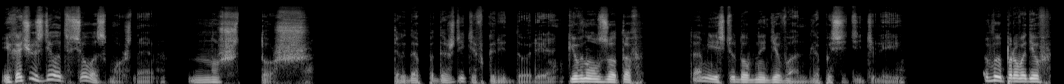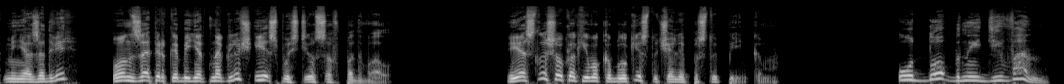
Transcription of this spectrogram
И хочу сделать все возможное. Ну что ж... Тогда подождите в коридоре, — кивнул Зотов. Там есть удобный диван для посетителей. Выпроводив меня за дверь, он запер кабинет на ключ и спустился в подвал. Я слышал, как его каблуки стучали по ступенькам. Удобный диван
